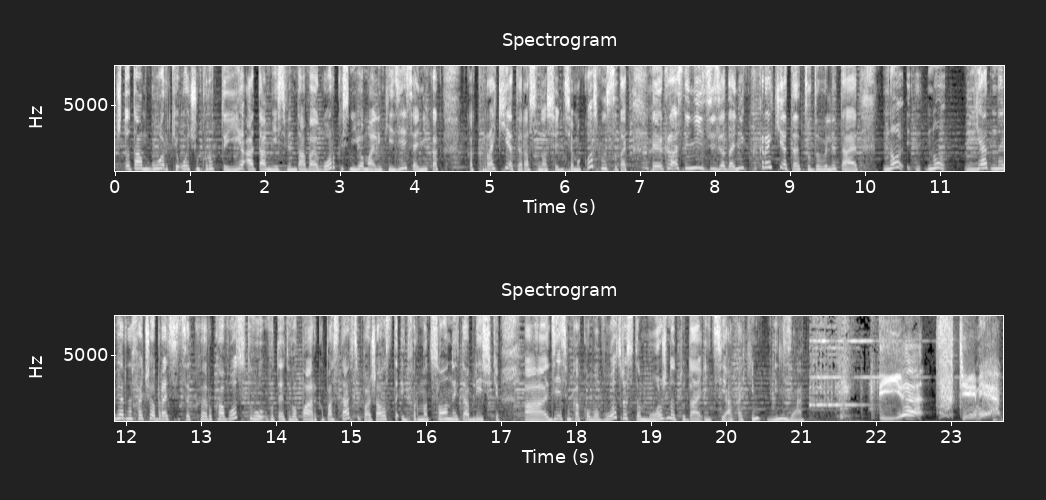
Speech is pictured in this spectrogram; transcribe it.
что там горки очень крутые, а там есть винтовая горка, с нее маленькие дети, они как, как ракеты, раз у нас сегодня тема космоса, так э, красной нить идет, они как ракеты оттуда вылетают. Но, ну, я, наверное, хочу обратиться к руководству вот этого парка. Поставьте, пожалуйста, информационные таблички. А, детям какого возраста можно туда идти, а каким нельзя. Я в теме.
